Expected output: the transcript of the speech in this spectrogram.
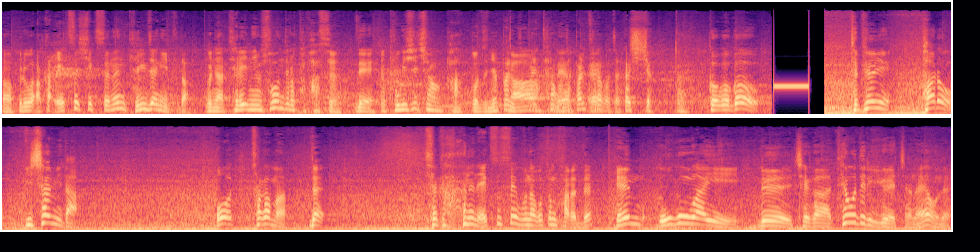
어, 그리고 아까 X6는 굉장히 이쁘다. 뭐냐 대리님 소원대로 다 봤어요. 네. 보기 싫지만 봤거든요. 빨리, 빨리 타러 가자. 네, 빨리 타러 네, 가자. 가시죠. 고고고. 대표님, 바로 이 차입니다. 어 잠깐만. 네. 제가 하는 X7하고 좀 다른데? M50i를 제가 태워드리기로 했잖아요, 오늘.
